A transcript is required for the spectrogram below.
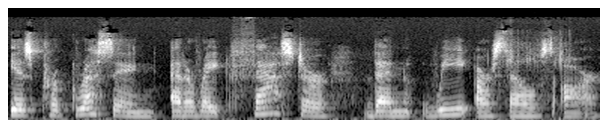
is progressing at a rate faster than we ourselves are.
